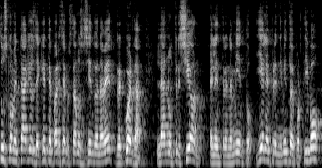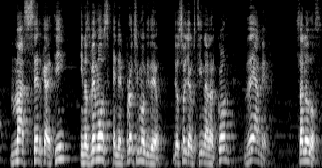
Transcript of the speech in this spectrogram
tus comentarios de qué te parece lo que estamos haciendo en AMED. Recuerda, la nutrición, el entrenamiento y el emprendimiento deportivo más cerca de ti. Y nos vemos en el próximo video. Yo soy Agustín Alarcón de AMED. Saludos.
